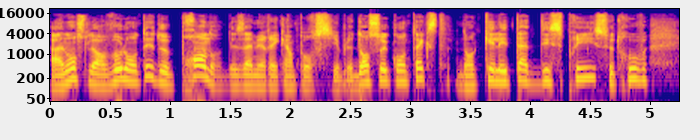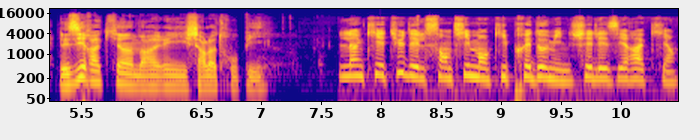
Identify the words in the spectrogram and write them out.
annoncent leur volonté de prendre des Américains pour cible. Dans ce contexte, dans quel état d'esprit se trouvent les Irakiens, Marie-Charlotte Roupi? L'inquiétude est le sentiment qui prédomine chez les Irakiens.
